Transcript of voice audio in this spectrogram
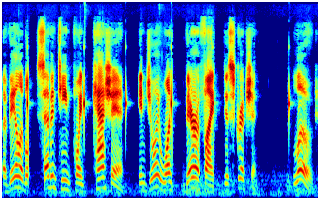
Available 17 point cache in. Enjoy one verified description. Load.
